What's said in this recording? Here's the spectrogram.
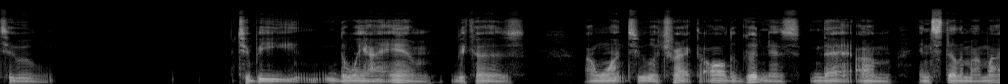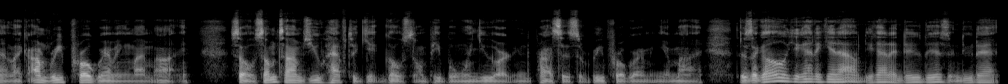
to to be the way I am because I want to attract all the goodness that I'm instilling in my mind. Like I'm reprogramming my mind. So sometimes you have to get ghosts on people when you are in the process of reprogramming your mind. There's like, oh, you got to get out. You got to do this and do that.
